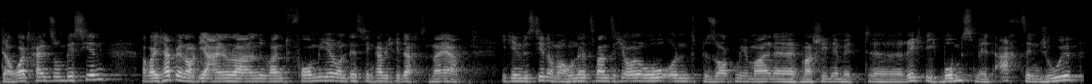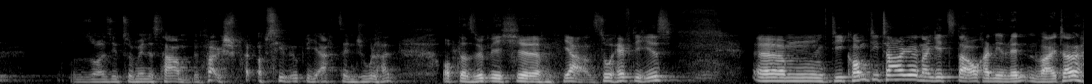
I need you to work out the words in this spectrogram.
dauert halt so ein bisschen. Aber ich habe ja noch die eine oder andere Wand vor mir und deswegen habe ich gedacht, naja, ich investiere nochmal 120 Euro und besorge mir mal eine Maschine mit äh, richtig Bums, mit 18 Joule. Soll sie zumindest haben. Bin mal gespannt, ob sie wirklich 18 Joule hat. Ob das wirklich äh, ja, so heftig ist. Ähm, die kommt die Tage dann geht es da auch an den Wänden weiter.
